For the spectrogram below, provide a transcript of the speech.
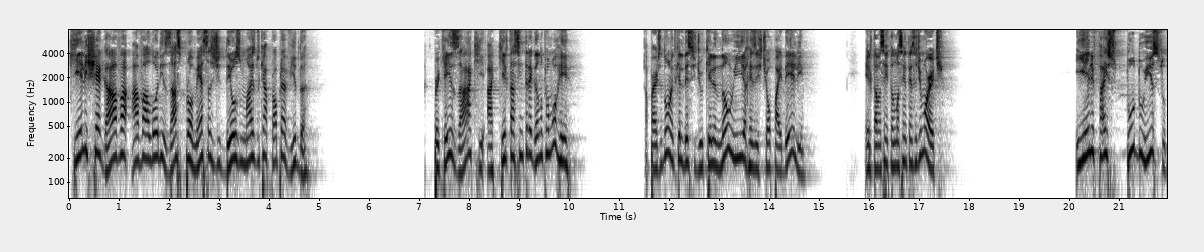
que ele chegava a valorizar as promessas de Deus mais do que a própria vida. Porque Isaac, aqui ele está se entregando para morrer. A partir do momento que ele decidiu que ele não ia resistir ao pai dele, ele estava aceitando uma sentença de morte. E ele faz tudo isso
